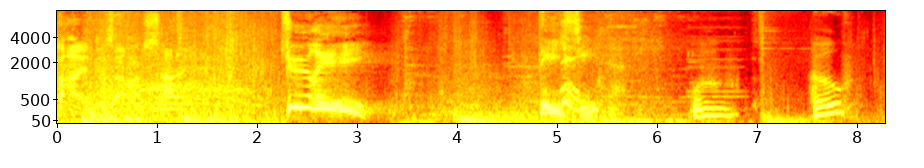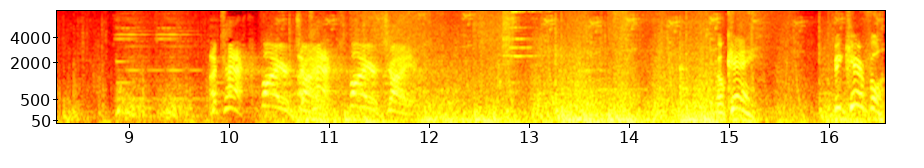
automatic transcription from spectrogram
Time is on our side. Tuerie. Décide. Who? Attack. Fire giant. Attack. Fire giant. Okay. Be careful!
